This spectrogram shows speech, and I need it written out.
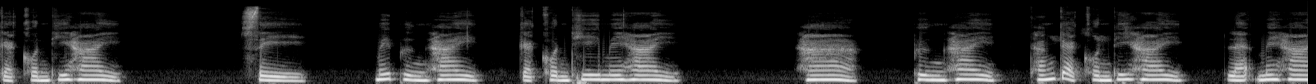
แก่คนที่ให้ 4. ไม่พึงให้ แก่คนที่ไม่ให้ 5. พึงให้ทั้งแก่คนที่ให้ และไม่ให้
